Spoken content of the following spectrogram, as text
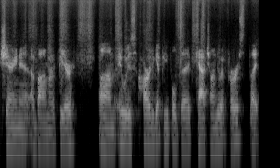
sharing a, a bomber of beer. Um, it was hard to get people to catch onto it first, but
